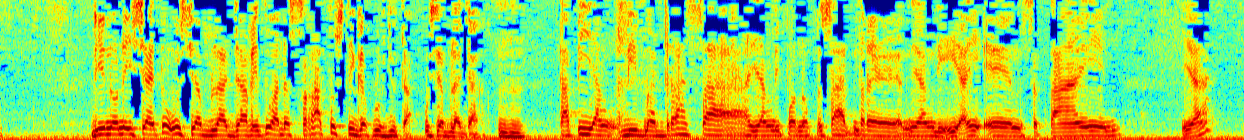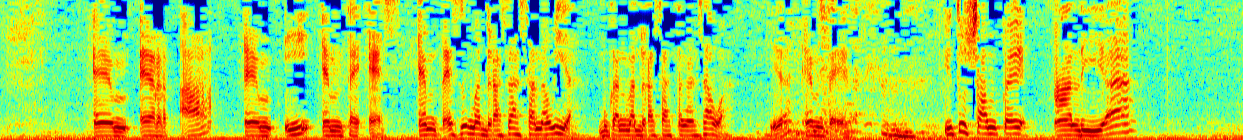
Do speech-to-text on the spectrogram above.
Di Indonesia itu usia belajar itu ada 130 juta usia belajar. Mhm. Tapi yang di madrasah, yang di pondok pesantren, yang di IAIN, Setain, ya, MRA, MI, MTS. MTS itu madrasah sanawiyah, bukan madrasah tengah sawah, ya, MTS. Itu sampai Alia,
